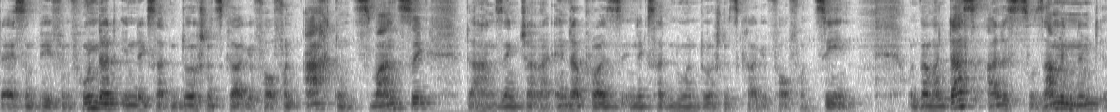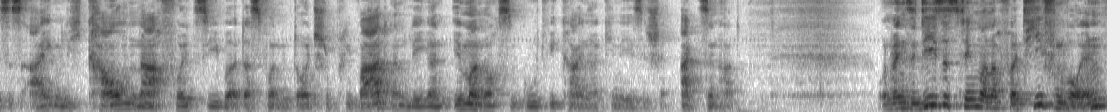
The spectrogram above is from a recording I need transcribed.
Der S&P 500 Index hat einen Durchschnitts-KGV von 28. Der Hang Seng China Enterprises Index hat nur einen Durchschnitts-KGV von 10. Und wenn man das alles zusammennimmt, ist es eigentlich kaum nachvollziehbar, dass von den deutschen Privatanlegern immer noch so gut wie keiner chinesische Aktien hat. Und wenn Sie dieses Thema noch vertiefen wollen,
